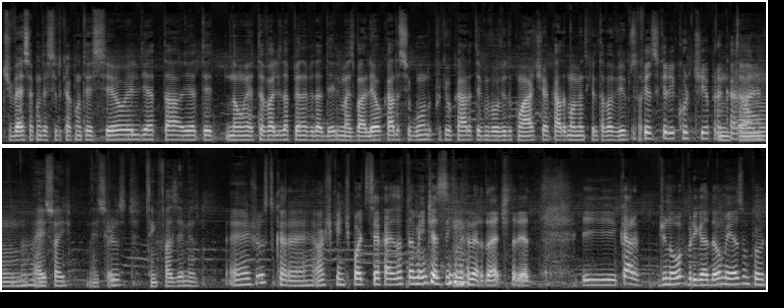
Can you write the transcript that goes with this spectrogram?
tivesse acontecido o que aconteceu, ele ia, tá, ia ter, não ia ter valido a pena a vida dele, mas valeu cada segundo porque o cara teve envolvido com arte a cada momento que ele tava vivo, sabe? Fez o que ele curtia pra então, caralho. Aham. é isso aí, é isso aí. Justo. Tem que fazer mesmo. É justo, cara. Eu acho que a gente pode encerrar exatamente assim, na verdade, tá ligado? E, cara, de novo, brigadão mesmo por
